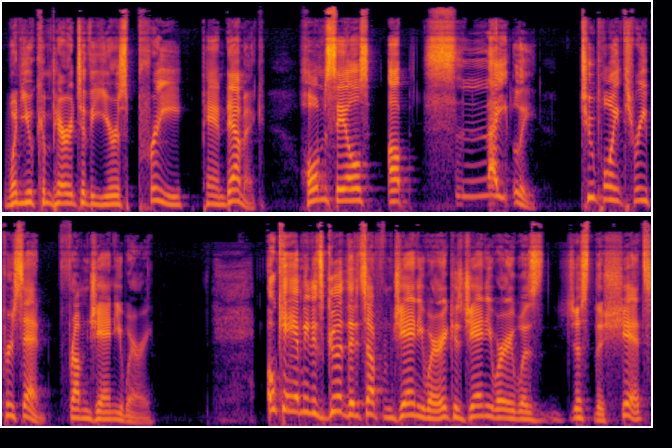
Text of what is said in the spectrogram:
when you compare it to the years pre pandemic. Home sales up slightly, 2.3% from January. Okay, I mean, it's good that it's up from January because January was just the shits.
